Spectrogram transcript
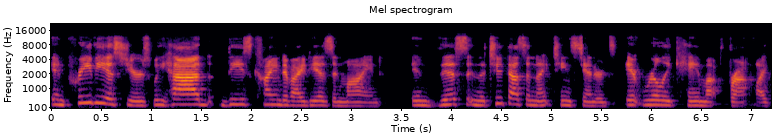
in previous years we had these kind of ideas in mind, in this in the 2019 standards, it really came up front like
